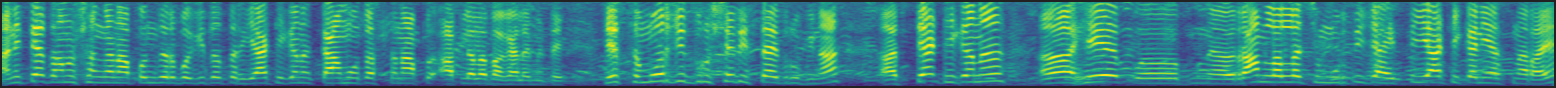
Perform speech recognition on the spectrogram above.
आणि त्याच अनुषंगानं आपण जर बघितलं तर या ठिकाणी काम होत असताना आप- आपल्याला बघायला मिळते हे समोर जी दृश्य दिसत आहेत रुबिना त्या ठिकाणं हे रामलल्लाची मूर्ती जी आहे ती या ठिकाणी असणार आहे.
